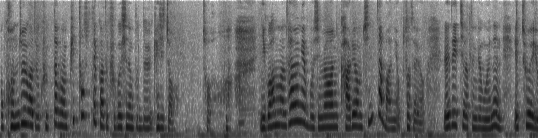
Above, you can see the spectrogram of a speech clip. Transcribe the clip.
뭐 건조해가지고 긁다 보면 피 터질 때까지 긁으시는 분들 계시죠? 저. 이거 한번 사용해보시면 가려움 진짜 많이 없어져요. 레드이치 같은 경우에는 애초에 이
